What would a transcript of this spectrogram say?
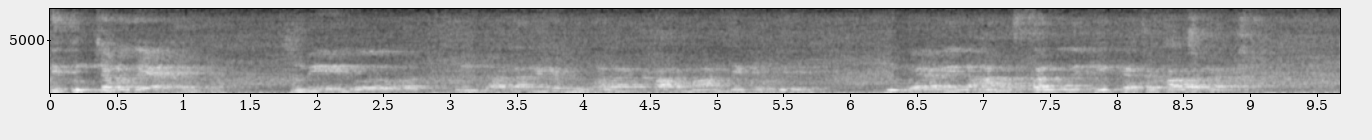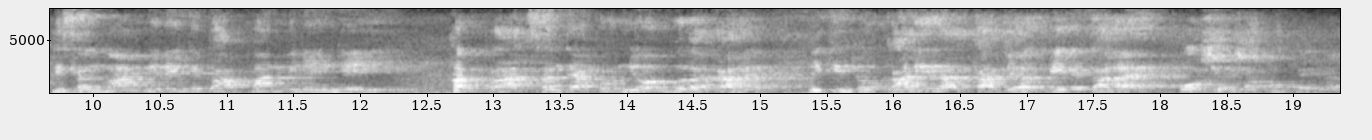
ती तुमच्यामध्ये आहे तुम्ही दादा नाही तुम्हाला फार मान देत होते वयाने लहान असताना देखील त्याचं कारण कि सम्मान मिलेंगे तो अपमान मिलेंगे ही हर प्रात संध्या को न्योट बुलाता है लेकिन जो काली रात का जहर पी लेता है वो शेषा को कहलाता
